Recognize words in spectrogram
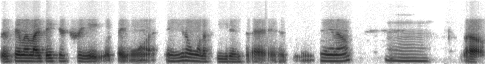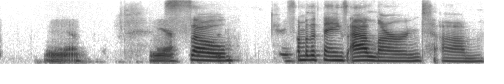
and feeling like they can create what they want. And you don't want to feed into that energy, you know? Mm. So, yeah. Yeah. So, some of the things I learned, um,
